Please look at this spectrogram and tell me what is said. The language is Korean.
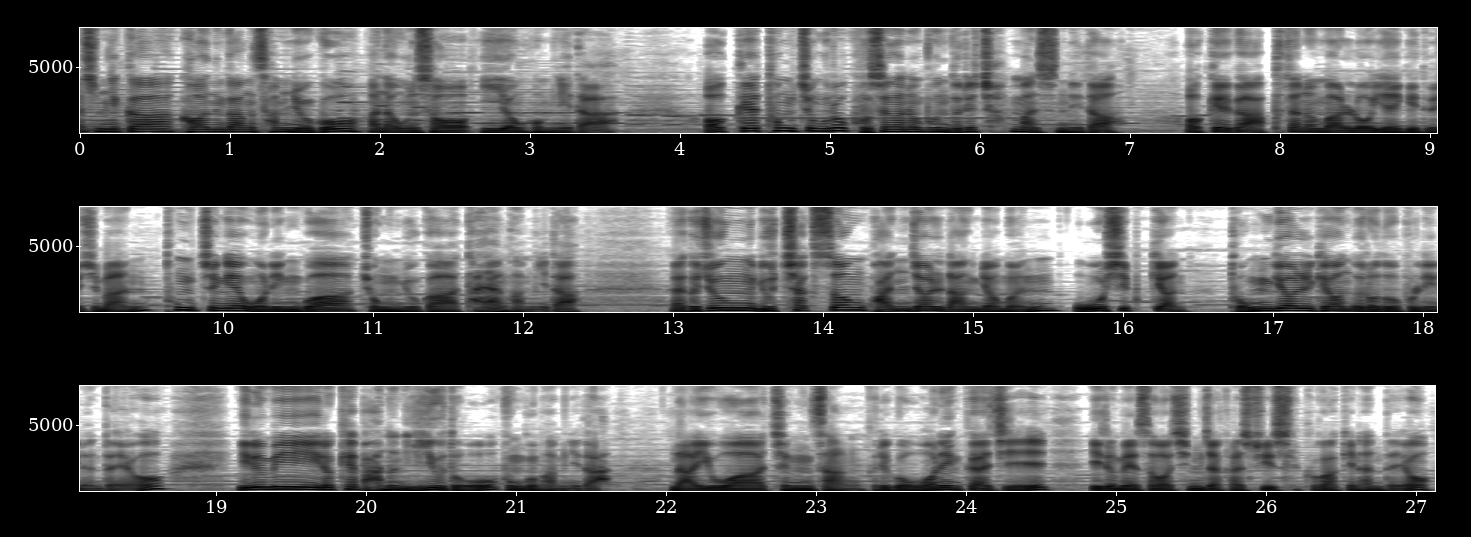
안녕하십니까. 건강 365 아나운서 이영호입니다. 어깨 통증으로 고생하는 분들이 참 많습니다. 어깨가 아프다는 말로 얘기되지만 통증의 원인과 종류가 다양합니다. 그중 유착성 관절 낭염은 50견, 동결견으로도 불리는데요. 이름이 이렇게 많은 이유도 궁금합니다. 나이와 증상 그리고 원인까지 이름에서 짐작할 수 있을 것 같긴 한데요.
